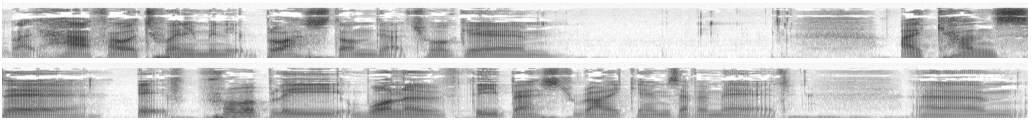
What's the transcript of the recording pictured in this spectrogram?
like half hour, 20 minute blast on the actual game, I can say it's probably one of the best rally games ever made. Um,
